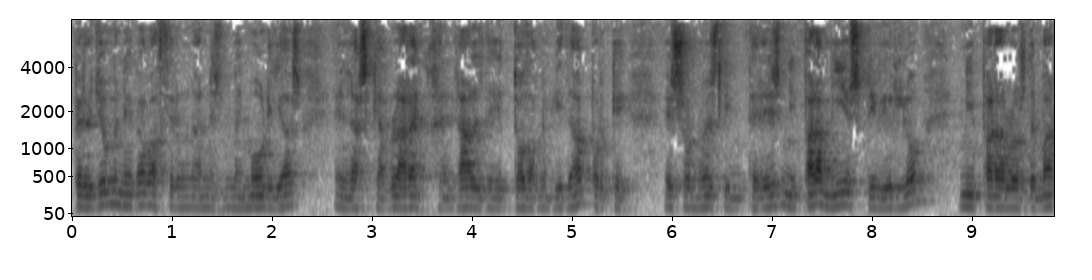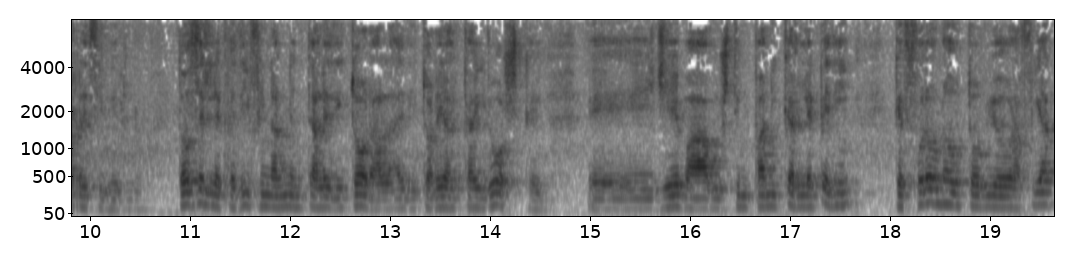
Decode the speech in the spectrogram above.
pero yo me negaba a hacer unas memorias en las que hablara en general de toda mi vida, porque eso no es de interés ni para mí escribirlo, ni para los demás recibirlo. Entonces le pedí finalmente al editor, a la editorial Kairos, que eh, lleva a Agustín Paniker, le pedí que fuera una autobiografía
